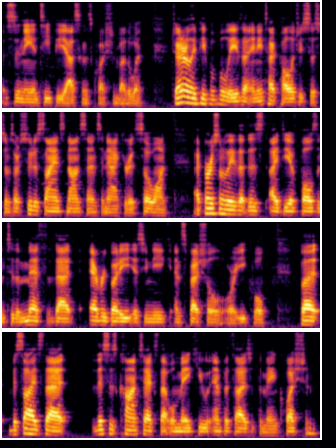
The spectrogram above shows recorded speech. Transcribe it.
This is an ENTP asking this question, by the way. Generally, people believe that any typology systems are pseudoscience, nonsense, inaccurate, so on. I personally believe that this idea falls into the myth that everybody is unique and special or equal. But besides that, this is context that will make you empathize with the main question.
